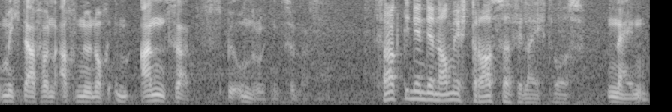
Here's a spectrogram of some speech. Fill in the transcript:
um mich davon auch nur noch im Ansatz beunruhigen zu lassen. Sagt Ihnen der Name Strasser vielleicht was? Nein.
